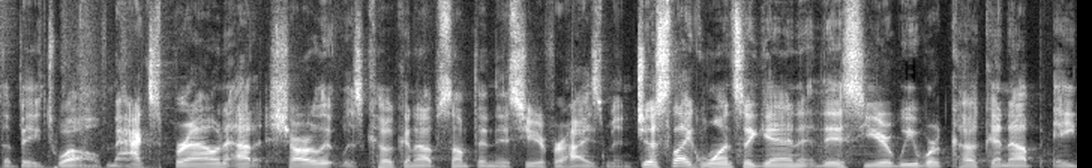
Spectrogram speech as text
the the Big 12. Max Brown out of Charlotte was cooking up something this year for Heisman. Just like once again this year, we were cooking up a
